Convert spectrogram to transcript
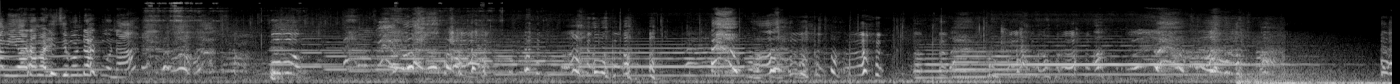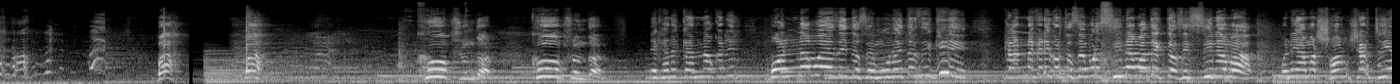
আমি আর আমার এই জীবন রাখব না। বাহ বাহ। খুব সুন্দর খুব সুন্দর। এখানে কান্নাকাটির বন্যা বয়ে যাইতেছে, মনে হইতেছে কি? করতেছে পুরো সিনেমা দেখতেছি সিনেমা। মানে আমার সংসার থুয়ে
